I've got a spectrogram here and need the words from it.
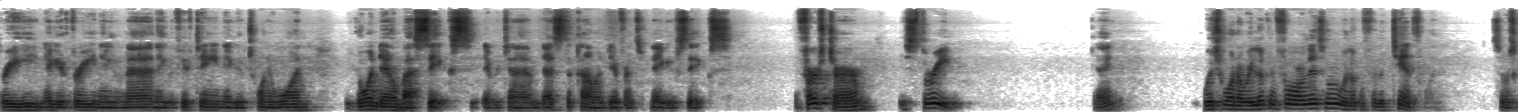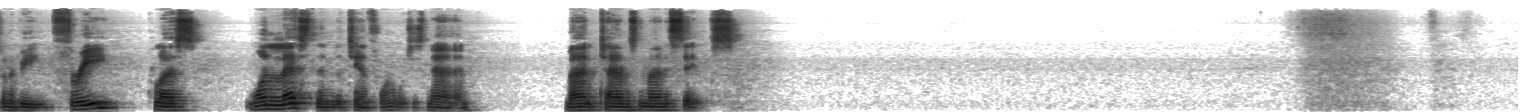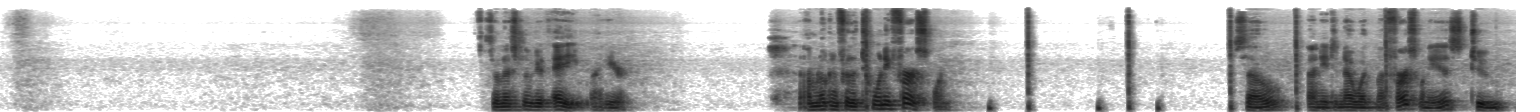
3, negative 3, negative 9, negative 15, negative 21. You're going down by 6 every time. That's the common difference of negative 6. The first term is 3. Okay, which one are we looking for on this one? We're looking for the 10th one. So it's going to be 3 plus 1 less than the 10th one, which is 9, 9 times minus 6. So let's look at 8 right here. I'm looking for the 21st one. So I need to know what my first one is, 2,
